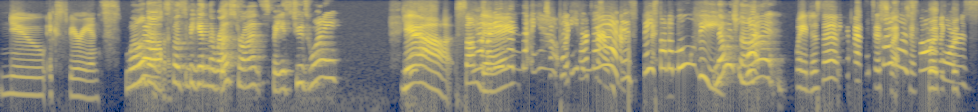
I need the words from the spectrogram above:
new experience. Well, Yeah. they're supposed to be getting the restaurant Space 220. Yeah, Yeah, someday. but even that, yeah, So, but like, even Mark and I were that kinda- is based on a movie. No, it's not. Wait, is it? Think about it this way. Kinda So, Star But- but- Wars.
